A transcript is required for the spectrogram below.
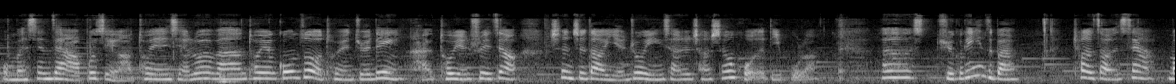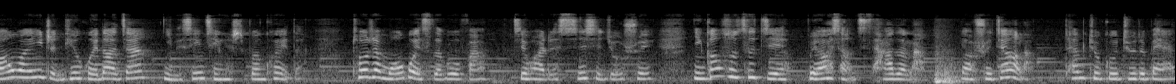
我们现在啊，不仅啊拖延写论文、拖延工作、拖延决定，还拖延睡觉，甚至到严重影响日常生活的地步了。啊，举个例子吧，创造一下，忙完一整天回到家，你的心情是崩溃的，拖着魔鬼似的步伐，计划着洗洗就睡。你告诉自己不要想其他的了，要睡觉了，time to go to the bed。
